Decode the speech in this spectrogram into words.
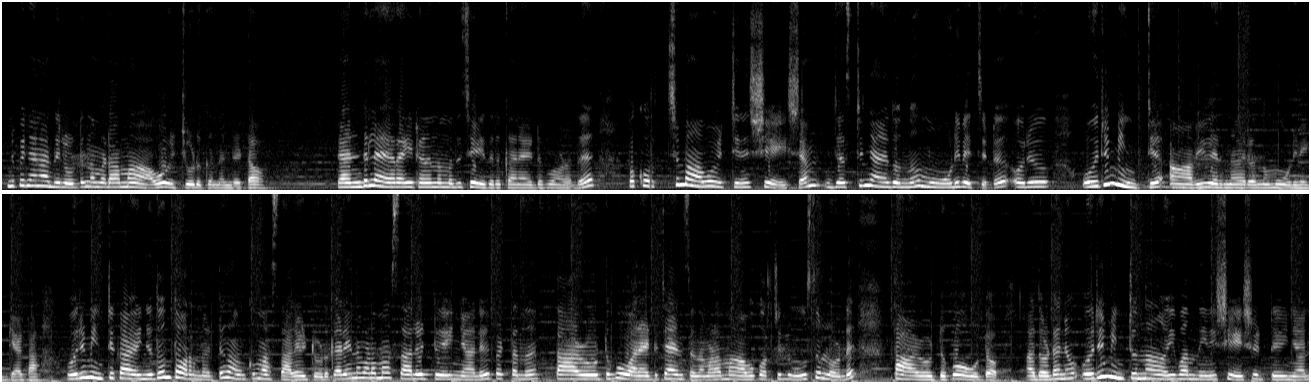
ഇനിയിപ്പോൾ ഞാൻ അതിലോട്ട് നമ്മുടെ ആ മാവ് ഒഴിച്ചു കൊടുക്കുന്നുണ്ട് കേട്ടോ. രണ്ട് ലെയറായിട്ടാണ് ഇത് ചെയ്തെടുക്കാനായിട്ട് പോണത്. അപ്പോൾ കുറച്ച് മാവ് ഒഴിച്ചതിന് ശേഷം ജസ്റ്റ് ഞാനിതൊന്ന് മൂടി വെച്ചിട്ട് ഒരു ഒരു മിനിറ്റ് ആവി വരുന്ന വരെ ഒന്ന് മൂടി വെക്കാം കേട്ടോ ഒരു മിനിറ്റ് കഴിഞ്ഞതും തുറന്നിട്ട് നമുക്ക് മസാല ഇട്ട് കൊടുക്കുക അല്ലെങ്കിൽ നമ്മൾ മസാല ഇട്ട് കഴിഞ്ഞാൽ പെട്ടെന്ന് താഴോട്ട് പോകാനായിട്ട് ചാൻസ് നമ്മളെ മാവ് കുറച്ച് ലൂസ് ഉള്ളതുകൊണ്ട് താഴോട്ട് പോകും കേട്ടോ അതുകൊണ്ട് തന്നെ ഒരു മിനിറ്റ് ഒന്ന് ആവി വന്നതിന് ശേഷം ഇട്ട് കഴിഞ്ഞാൽ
